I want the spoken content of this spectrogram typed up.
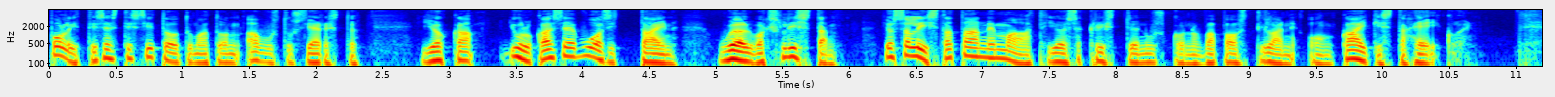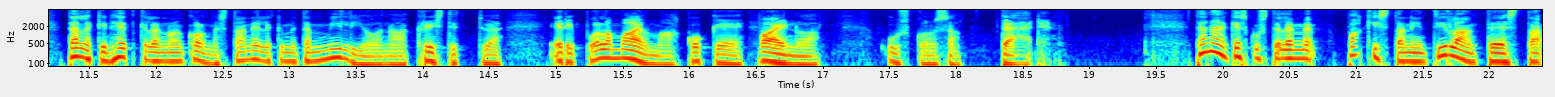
poliittisesti sitoutumaton avustusjärjestö, joka julkaisee vuosittain World Watch-listan, jossa listataan ne maat, joissa kristittyjen uskonnon vapaustilanne on kaikista heikoin. Tälläkin hetkellä noin 340 miljoonaa kristittyä eri puolilla maailmaa kokee vainoa uskonsa tähden. Tänään keskustelemme Pakistanin tilanteesta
